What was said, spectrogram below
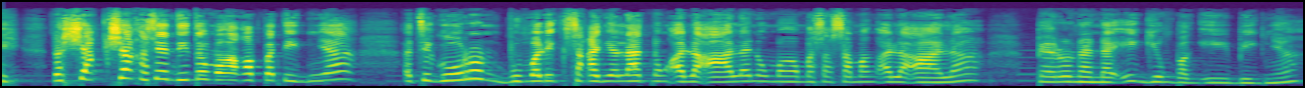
eh. Nashock siya kasi dito mga kapatid niya. At siguro bumalik sa kanya lahat ng alaala, ng mga masasamang alaala. Pero nanaig yung pag-ibig niya.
